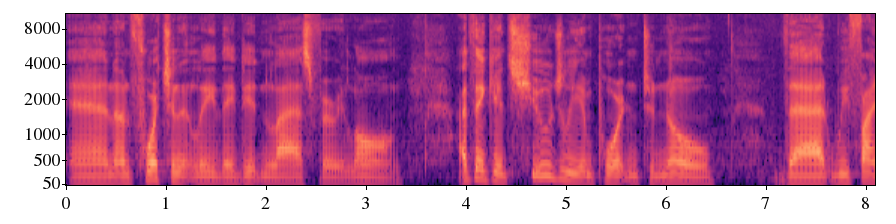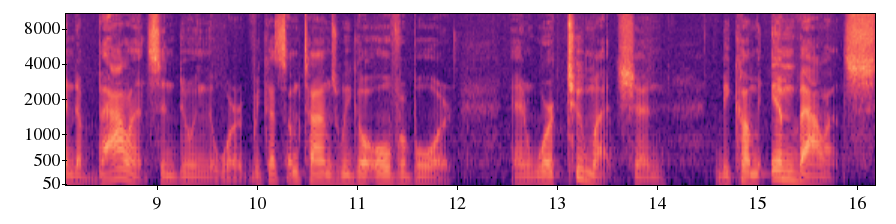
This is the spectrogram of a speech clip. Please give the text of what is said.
And unfortunately, they didn't last very long. I think it's hugely important to know that we find a balance in doing the work because sometimes we go overboard and work too much and become imbalanced.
